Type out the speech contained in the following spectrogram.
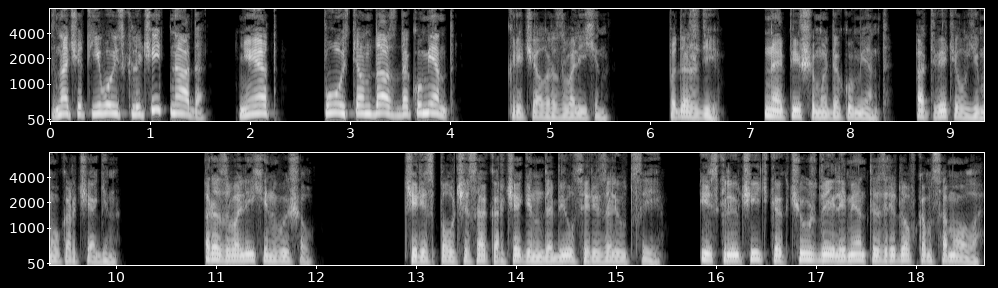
Значит, его исключить надо? Нет. Пусть он даст документ, кричал Развалихин. Подожди. Напишем и документ, ответил ему Корчагин. Развалихин вышел. Через полчаса Корчагин добился резолюции исключить как чуждый элемент из рядов комсомола.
